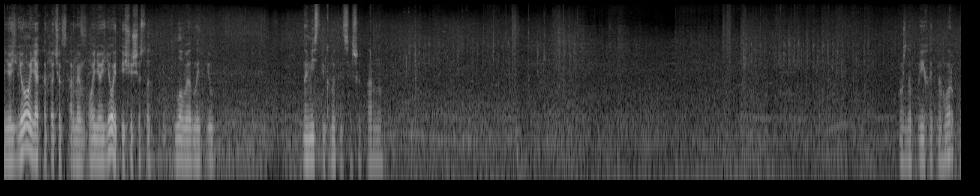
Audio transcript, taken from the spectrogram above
Ой-ой-ой, як каточок фармим. Ой-ой-ой, 1600 лови відлетів. На місці крутиться шикарно. Можна поїхати на горку.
